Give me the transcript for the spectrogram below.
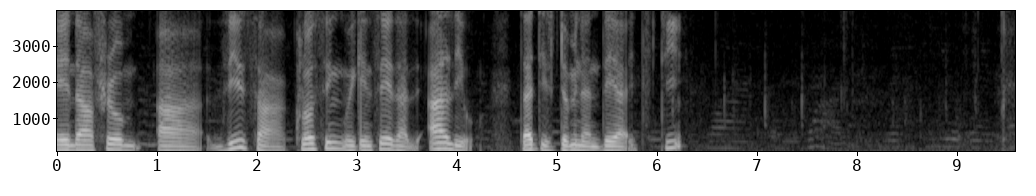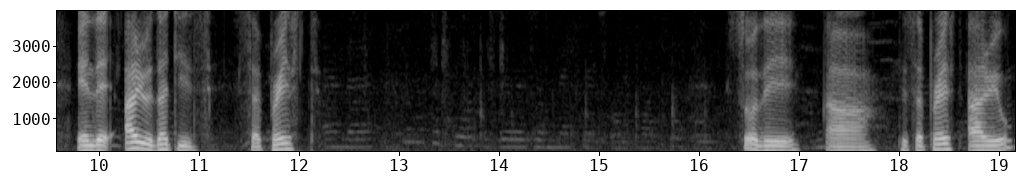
and uh, from uh, this uh, closing we can say that the allele that is dominant there it's T. And the allele that is suppressed. So the uh, the suppressed allele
